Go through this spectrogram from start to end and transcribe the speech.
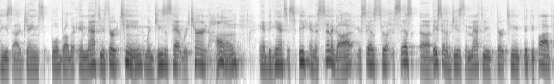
He's uh, James' full brother. In Matthew 13, when Jesus had returned home and began to speak in the synagogue, it says, to, it says uh, they said of Jesus in Matthew 13, 55,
